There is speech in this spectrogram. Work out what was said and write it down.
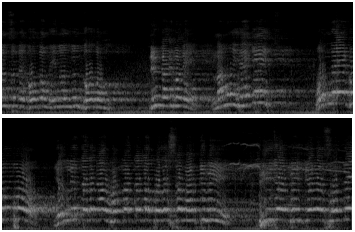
ಅನ್ಸುತ್ತೆ? ಗೌತಮ್, ಇನ್ನೊಂದು ಗೌತಮ್. ನೀವು ಕಂಡುಕೊಳ್ಳಿ, ನಮಗೆ ಹೇಗೆ ಒಂದೇ ಗುಂಪು, ಎಲ್ಲಿ ತನಕ ಒಗ್ಗಟ್ಟನ್ನ ಪ್ರದರ್ಶನ ಮಾಡ್ತೀವಿ? ಬಿಜೆಪಿ, ಜೆಡಿಎಸ್ ಒಂದೇ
